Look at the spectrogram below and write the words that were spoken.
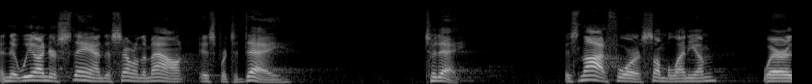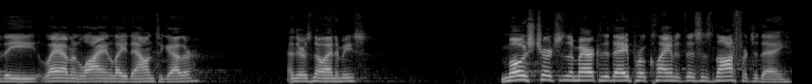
in that we understand the Sermon on the Mount is for today. Today. It's not for some millennium where the lamb and lion lay down together and there's no enemies. Most churches in America today proclaim that this is not for today.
